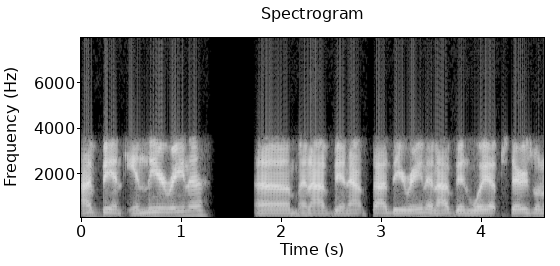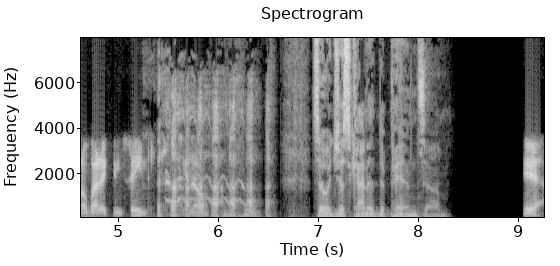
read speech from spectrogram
I've been in the arena. Um, and I've been outside the arena, and I've been way upstairs where nobody can see me. You know, So it just kind of depends. Um, yeah.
